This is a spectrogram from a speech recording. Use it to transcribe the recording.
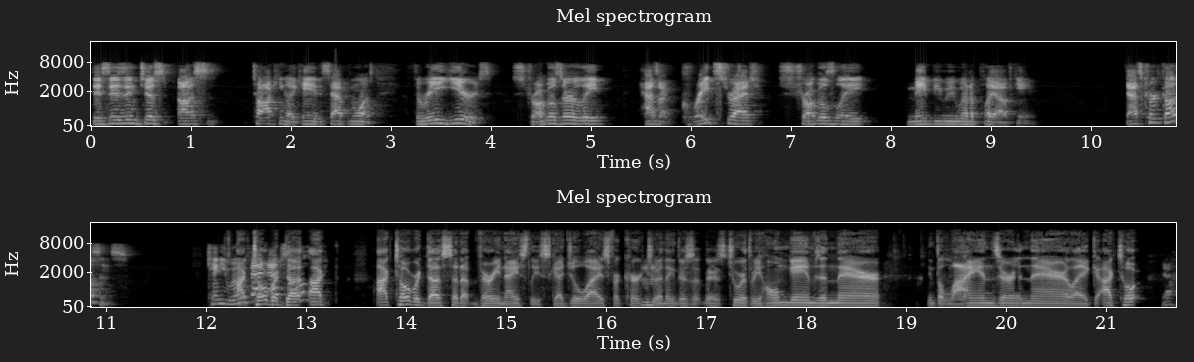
This isn't just us talking like, hey, this happened once. Three years, struggles early, has a great stretch, struggles late. Maybe we win a playoff game. That's Kirk Cousins. Can you win October? Do, October does set up very nicely schedule wise for Kirk too. Mm-hmm. I think there's there's two or three home games in there. I think the Lions are in there. Like October, yeah.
